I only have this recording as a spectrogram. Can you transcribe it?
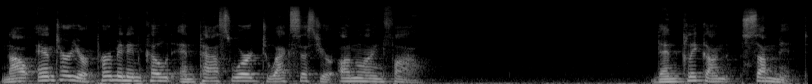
Now enter your permanent code and password to access your online file. Then click on Submit.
